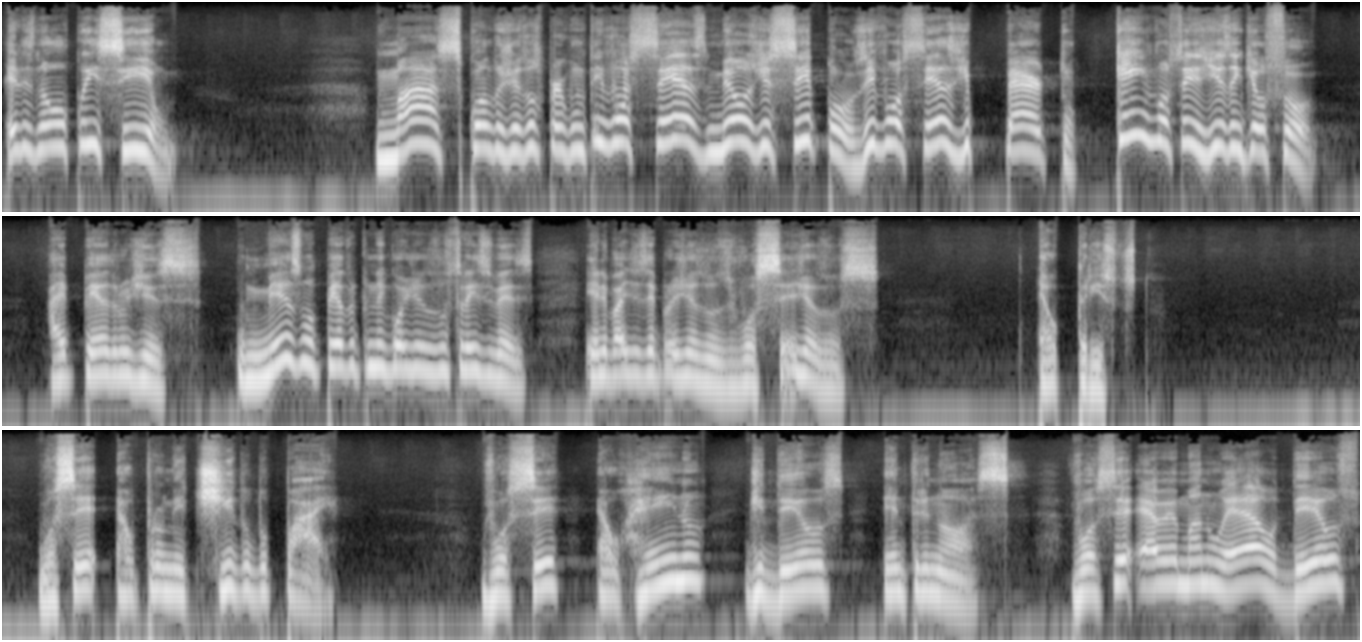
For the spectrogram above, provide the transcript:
eles não o conheciam. Mas quando Jesus pergunta: E vocês, meus discípulos, e vocês de perto, quem vocês dizem que eu sou? Aí Pedro diz: O mesmo Pedro que negou Jesus três vezes. Ele vai dizer para Jesus: Você, Jesus, é o Cristo você é o prometido do Pai. Você é o reino de Deus entre nós. Você é o Emanuel, Deus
